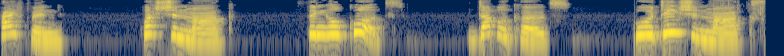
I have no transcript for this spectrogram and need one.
hyphen, question mark, single quotes, double quotes, quotation marks,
